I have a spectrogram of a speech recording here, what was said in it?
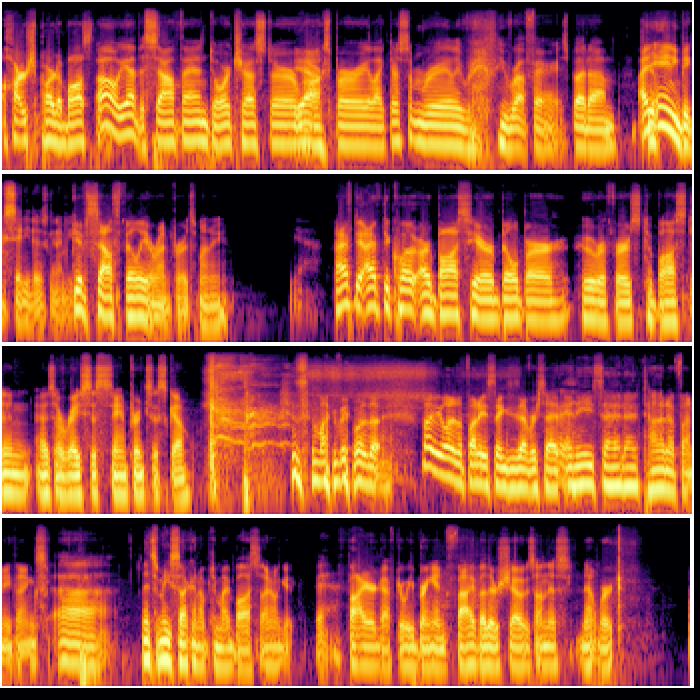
harsh part of Boston. Oh yeah, the South End, Dorchester, Yeah. Roxbury. Like there's some really really rough areas. But um, in any big city, there's gonna be. give South Philly a run for its money. I have to I have to quote our boss here, Bill Burr, who refers to Boston as a racist San Francisco. this might be one of the might be one of the funniest things he's ever said, and he said a ton of funny things. Uh, It's me sucking up to my boss so I don't get fired after we bring in five other shows on this network.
